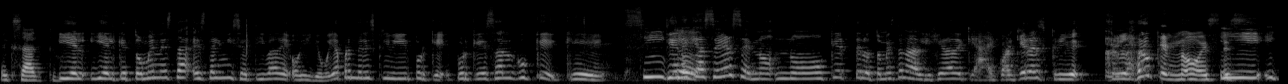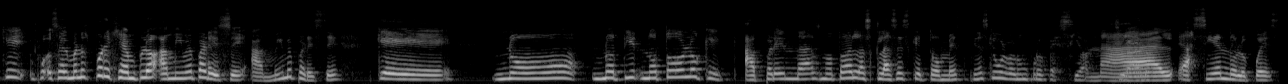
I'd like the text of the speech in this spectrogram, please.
Exacto. Y el, y el que tomen esta, esta iniciativa de, oye, yo voy a aprender a escribir porque, porque es algo que, que sí, tiene que... hacerse, no, no que te lo tomes tan a la ligera de que, ay, cualquiera escribe. Claro que no, es... Y, y que, o sea, al menos, por ejemplo, a mí me parece, a mí me parece que no, no, no todo lo que aprendas, no todas las clases que tomes, tienes que volver un profesional haciéndolo, pues.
